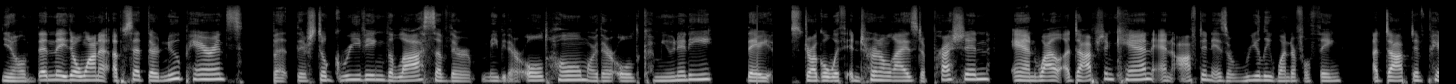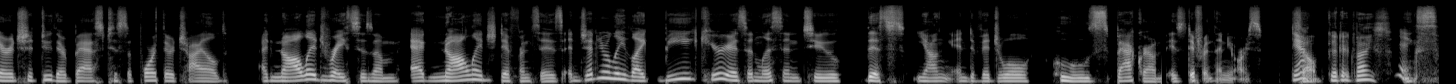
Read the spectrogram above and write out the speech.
You know, then they don't want to upset their new parents, but they're still grieving the loss of their maybe their old home or their old community. They struggle with internalized oppression. And while adoption can and often is a really wonderful thing, adoptive parents should do their best to support their child acknowledge racism, acknowledge differences, and generally like be curious and listen to this young individual whose background is different than yours. Yeah. So, Good advice. thanks.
